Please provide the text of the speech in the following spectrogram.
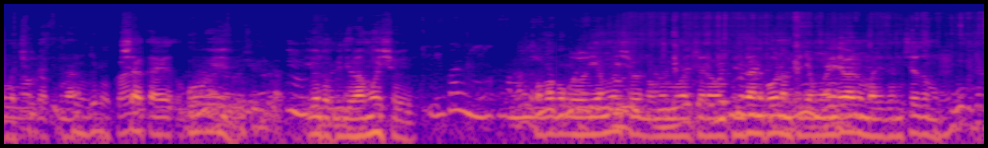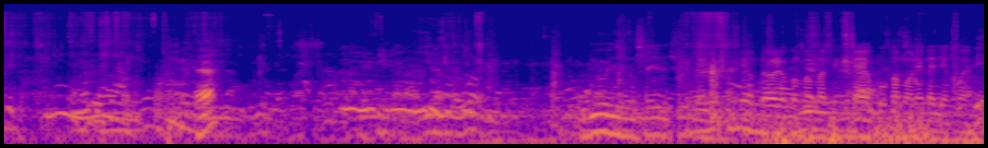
Alafu chuda kuna shaka huyu hivi hiyo ndo pigo la mwisho hiyo kama hapo gololi ya mwisho ndo umemwacha na mpinzani kwa una mpiga muendewa na umalize mchezo mkuu. Eh? Ujui sasa hivi chudo Sio muda ule kwamba mazingira yako kama unaenda jangwani.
